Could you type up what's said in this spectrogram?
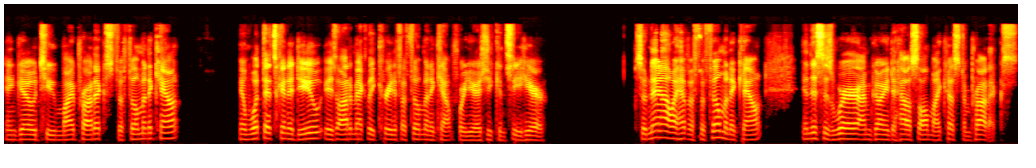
and go to my products fulfillment account. And what that's going to do is automatically create a fulfillment account for you, as you can see here. So now I have a fulfillment account, and this is where I'm going to house all my custom products.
